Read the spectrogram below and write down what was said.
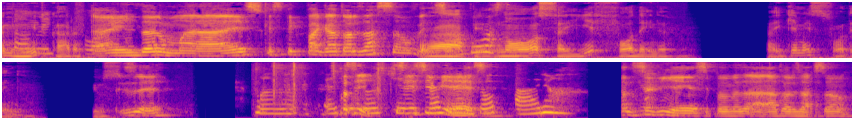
É muito caro. flop. Ainda mais que você tem que pagar a atualização, velho. Isso é Ah, bosta. nossa, aí é foda ainda. Aí que é mais foda ainda. Deus. Pois é. Mano, Tipo assim, se- se essa viesse. Quando se viesse, pelo menos, a a atualização.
